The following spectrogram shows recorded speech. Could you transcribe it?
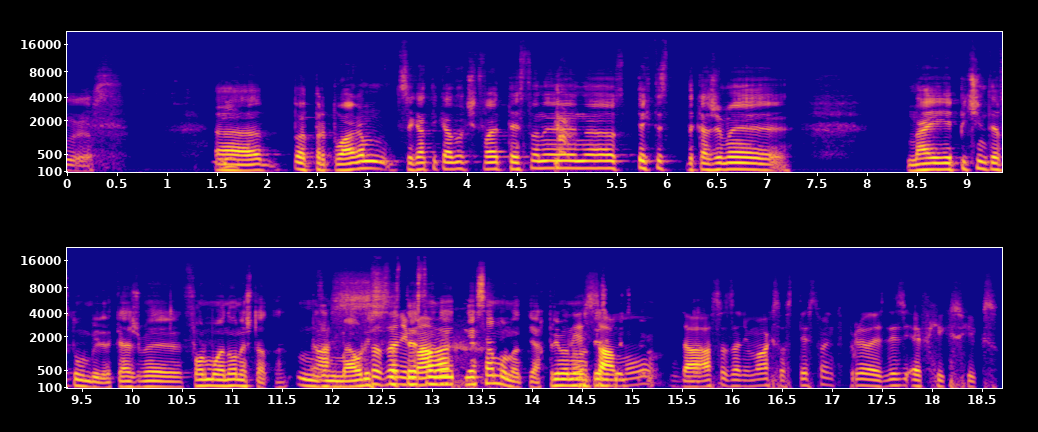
Ужас. А, предполагам, сега ти каза, че това е тестване на техните, да кажем, най-епичните автомобили, да кажем, Формула 1 нещата. Занимавал ли се с тестване не само на тях, примерно Не на тези, които само, са- да, аз се занимавах с тестването преди да излезе FXX.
